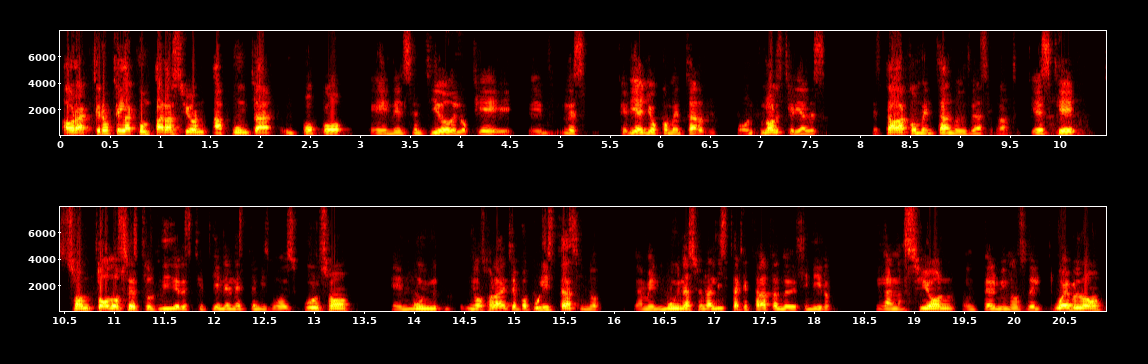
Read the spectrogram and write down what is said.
Ahora, creo que la comparación apunta un poco en el sentido de lo que eh, les quería yo comentar, o no les quería, les estaba comentando desde hace rato, que es que son todos estos líderes que tienen este mismo discurso, eh, muy, no solamente populista, sino también muy nacionalista, que tratan de definir la nación en términos del pueblo,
